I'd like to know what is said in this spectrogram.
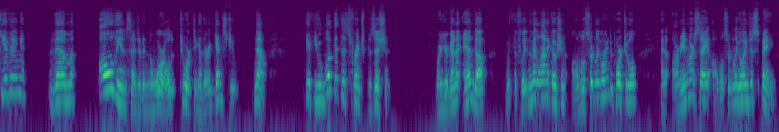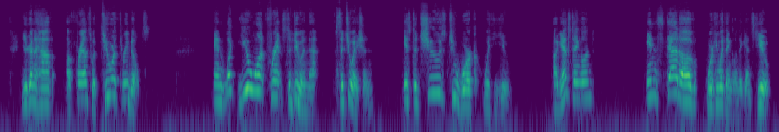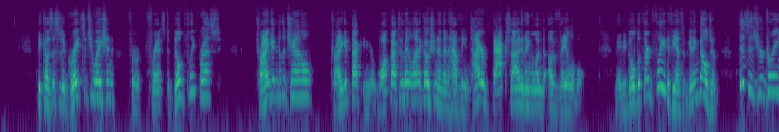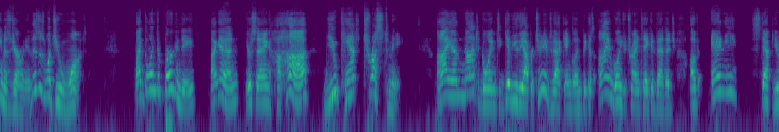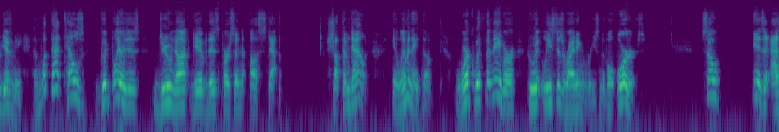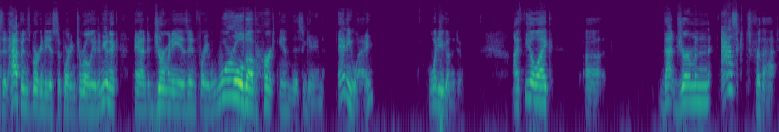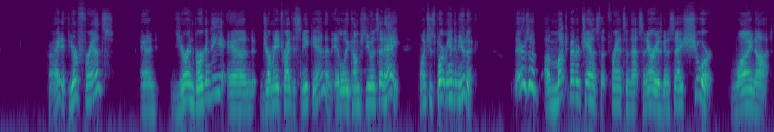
giving them all the incentive in the world to work together against you. Now, if you look at this French position, where you're going to end up with the fleet in the Mid-Atlantic Ocean almost certainly going to Portugal, and army in Marseille almost certainly going to Spain, you're going to have a France with two or three builds. And what you want France to do in that situation is to choose to work with you against England instead of working with England against you because this is a great situation for France to build Fleet Brest, try and get into the Channel, try to get back, you know, walk back to the Mid-Atlantic Ocean, and then have the entire backside of England available. Maybe build the third fleet if he ends up getting Belgium. This is your dream as Germany. This is what you want. By going to Burgundy, again, you're saying, haha, you can't trust me. I am not going to give you the opportunity to attack England because I am going to try and take advantage of any step you give me. And what that tells good players is do not give this person a step. Shut them down. Eliminate them. work with the neighbor who at least is writing reasonable orders. So, is it as it happens, Burgundy is supporting Tyrolia to Munich, and Germany is in for a world of hurt in this game. Anyway, what are you going to do? I feel like uh, that German asked for that, right? If you're France and you're in Burgundy and Germany tried to sneak in and Italy comes to you and said, hey, why don't you support me into Munich? There's a, a much better chance that France in that scenario is going to say, sure, why not?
